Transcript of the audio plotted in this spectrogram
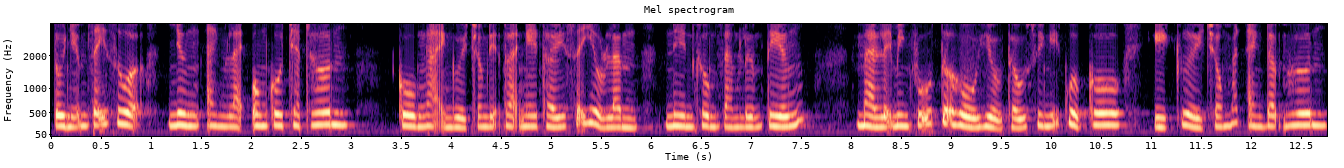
Tô nhiễm dãy dụa, nhưng anh lại ôm cô chặt hơn. Cô ngại người trong điện thoại nghe thấy sẽ hiểu lầm, nên không dám lớn tiếng. Mà Lệ Minh Vũ tự hồ hiểu thấu suy nghĩ của cô, ý cười trong mắt anh đậm hơn.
